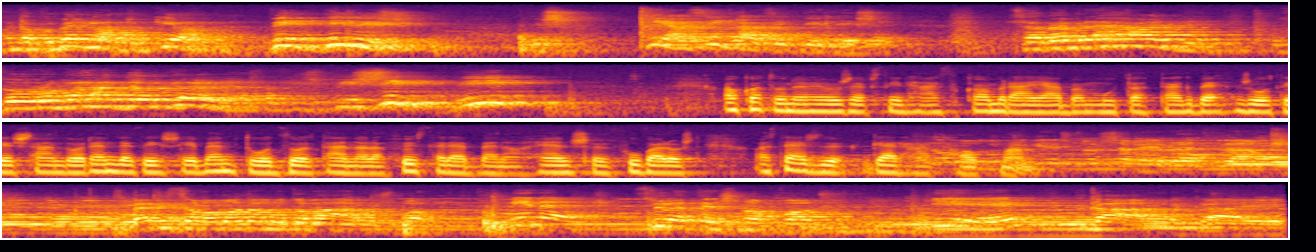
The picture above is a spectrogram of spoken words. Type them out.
majd akkor meglátjuk ki a B Dilis, és ki az igazi Dilis. Szememre hányni, az orrom alá dörgölni, azt a kis pisi, mi? A Katona József Színház kamrájában mutatták be Zsótér Sándor rendezésében Tóth Zoltánnal a főszerepben a Henső fuvarost, a szerző Gerhard Hauptmann. Beviszem a madamot a városba. Minek? Születésnap van. Kié? Károlykáé.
